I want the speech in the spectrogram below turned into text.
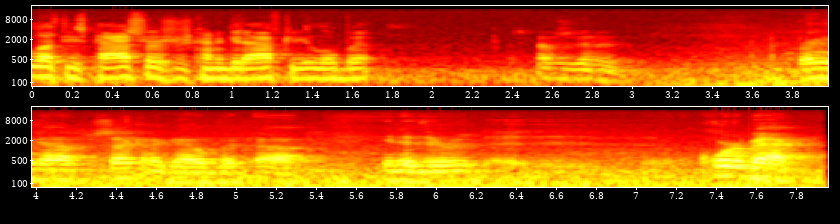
let these pass rushers kind of get after you a little bit. I was going to bring that up a second ago, but, uh, you know, there, uh, quarterback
